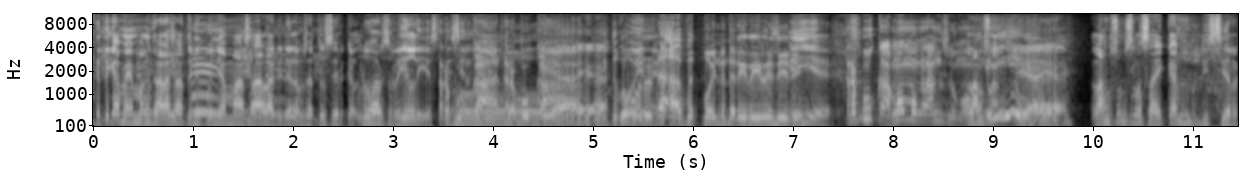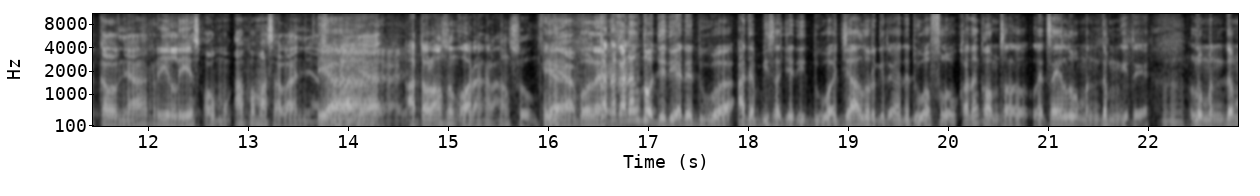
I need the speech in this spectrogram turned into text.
ketika memang salah satu ini punya masalah di dalam satu circle lu harus rilis Terbuka, terbuka. iya iya. Itu Gue baru poinnya. dapet poinnya dari rilis ini. iya. Terbuka ngomong langsung ngomong langsung. Iya, iya. Langsung selesaikan di circle-nya rilis omong apa masalahnya Iya. supaya Atau langsung ke orangnya langsung. Iya, boleh. Karena kadang tuh jadi ada dua, ada bisa jadi dua jalur gitu ya, ada dua flow. Karena kalau misalnya, let's say lu mendem gitu ya, Hmm. lu mendem,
